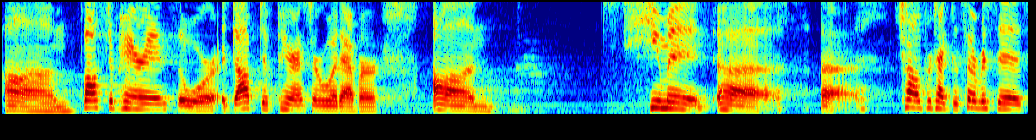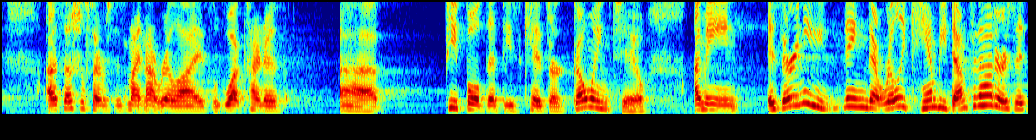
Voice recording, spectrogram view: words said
um, foster parents or adoptive parents or whatever, um, human. Uh, uh, child protective services, uh, social services might not realize what kind of uh, people that these kids are going to. I mean, is there anything that really can be done for that, or is it?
